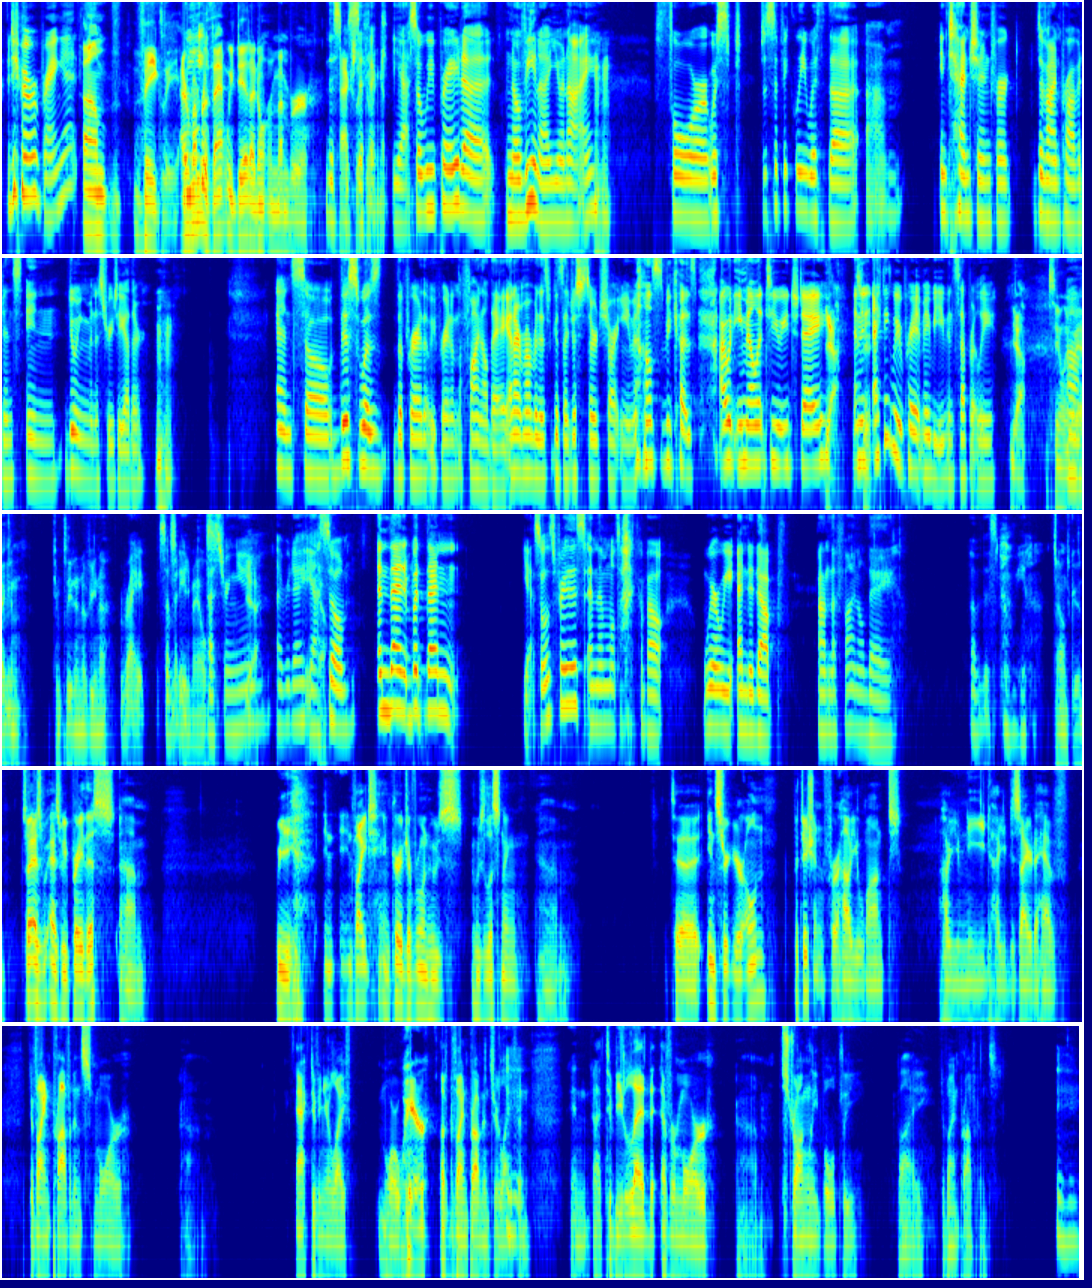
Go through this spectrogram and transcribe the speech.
do you remember praying it Um, vaguely. I We- remember that we did. I don't remember the specific yeah so we prayed a novena you and I Mhm. for was specifically with the um intention for divine providence in doing ministry together. Mhm. And so this was the prayer that we prayed on the final day. And I remember this because I just searched our emails because I would email it to you each day. Yeah. And then I think we would pray it maybe even separately. yeah. It's the only way I Um, can complete a novena. Right. Somebody emails. pestering you Yeah. every day. Yeah. Yeah. So, and then, but then, yeah. So let's pray this and then we'll talk about where we ended up on the final day of this novena. Sounds good. So as as we pray this, um, we in, invite and encourage everyone who's who's listening um, to insert your own petition for how you want, how you need, how you desire to have divine providence more active in your life, more aware of divine providence in your life, Mhm. and and uh, to be led ever more um, strongly, boldly by divine providence. Mm-hmm.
